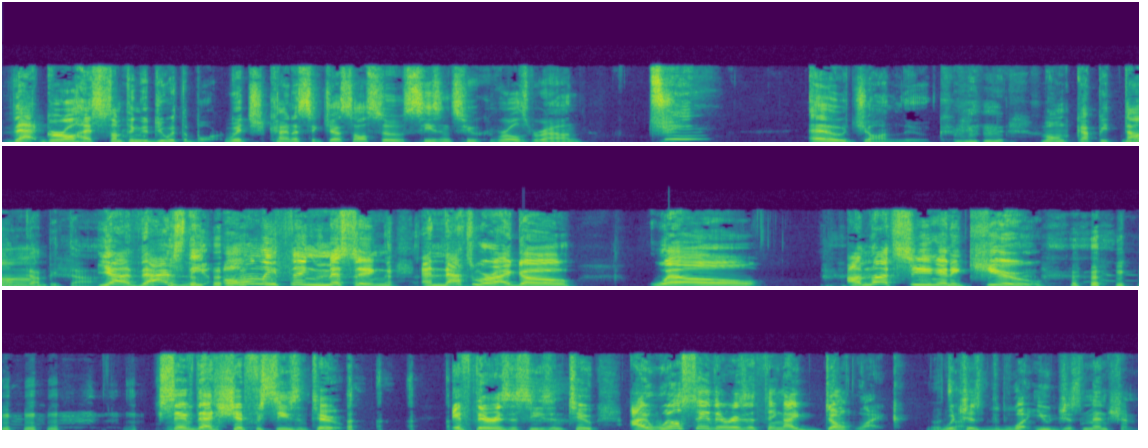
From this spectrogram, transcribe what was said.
that girl has something to do with the Borg. which kind of suggests also season two rolls around. Ching! Oh, Jean-Luc. Mon Capitan. Mon Capitan. Yeah, that is the only thing missing, and that's where I go. Well, I'm not seeing any Q. Save that shit for season two, if there is a season two. I will say there is a thing I don't like, What's which that? is what you just mentioned.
